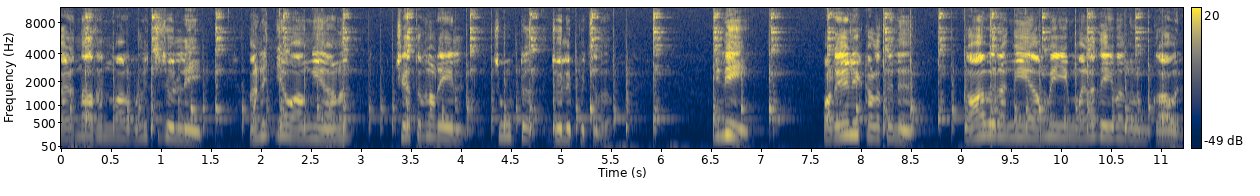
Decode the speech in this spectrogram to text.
കരനാഥന്മാർ വിളിച്ചു ചൊല്ലി അനുജ്ഞ വാങ്ങിയാണ് ക്ഷേത്രനടയിൽ ചൂട്ട് ജ്വലിപ്പിച്ചത്. ഇനി പടയണിക്കളത്തിന് കാവിറങ്ങിയ അമ്മയും മലദൈവങ്ങളും കാവൽ.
